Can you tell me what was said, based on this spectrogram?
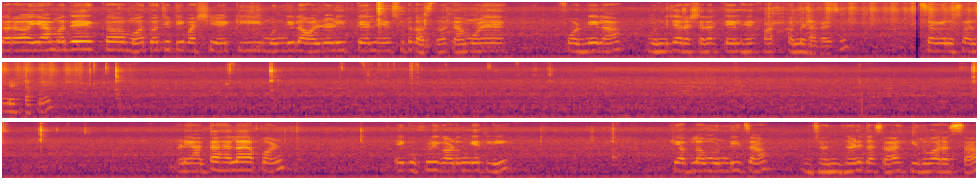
तर यामध्ये एक महत्त्वाची टीप अशी आहे की मुंडीला ऑलरेडी तेल हे सुटत असतं त्यामुळे फोडणीला मुंडीच्या रश्याला तेल हे फार कमी टाकायचं. चवीनुसार मीठ टाकूया आणि आता ह्याला आपण एक उकळी काढून घेतली की आपला मुंडीचा झणझणीत असा हिरवा रस्सा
